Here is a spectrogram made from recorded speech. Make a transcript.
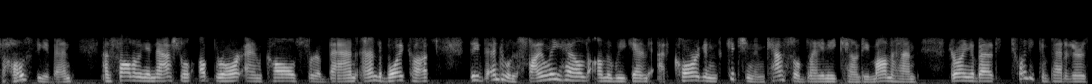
to host the event, and following a national uproar and calls for a ban and a boycott, the event was finally held on the weekend at Corrigan's Kitchen in Castleblayney, County Monaghan, drawing about 20 competitors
